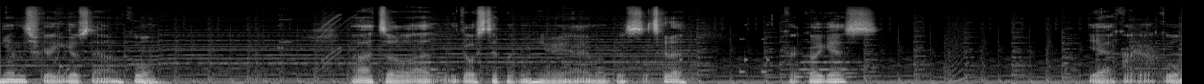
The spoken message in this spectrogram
Yeah, the Scraggy goes down, cool. Uh, all, uh, the ghost tip Pokemon here, yeah, I remember this. Let's get a Krakko, I guess. Yeah, Krakko, cool.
